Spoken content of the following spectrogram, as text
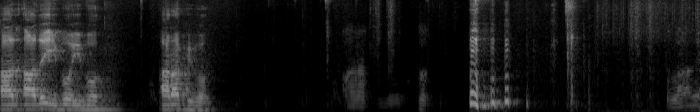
Ad- Adı İbo İbo. Arap İbo. Arap bu. Ulan abi.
